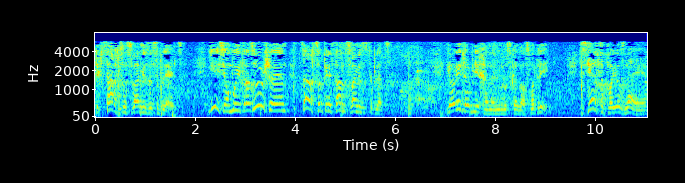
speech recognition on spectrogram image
так царство с вами зацепляется. Если он будет разрушен, царство перестанет с вами зацепляться. Говорит Рабьихан, он ему сказал, смотри, сердце твое знает,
